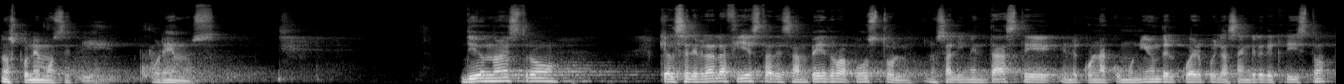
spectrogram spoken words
Nos ponemos de pie, oremos. Dios nuestro, que al celebrar la fiesta de San Pedro Apóstol nos alimentaste en- con la comunión del cuerpo y la sangre de Cristo,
